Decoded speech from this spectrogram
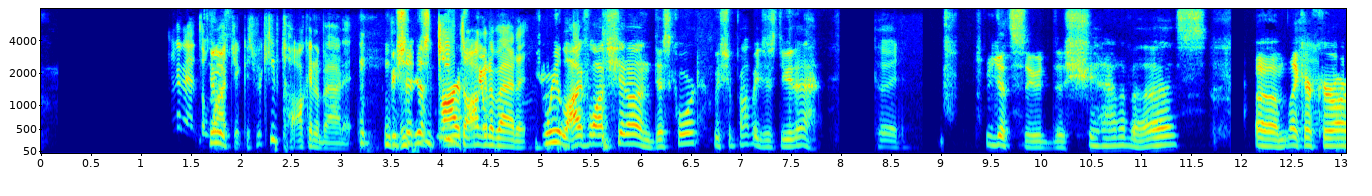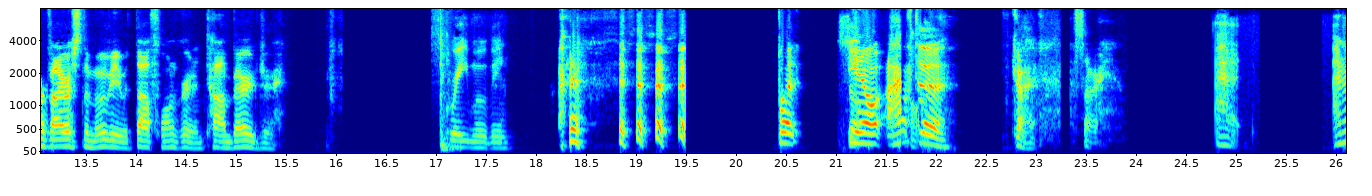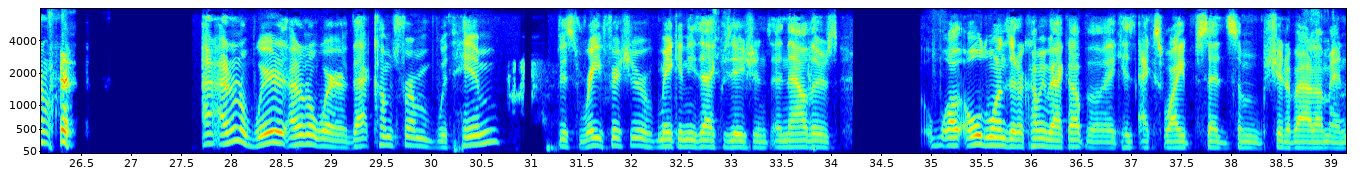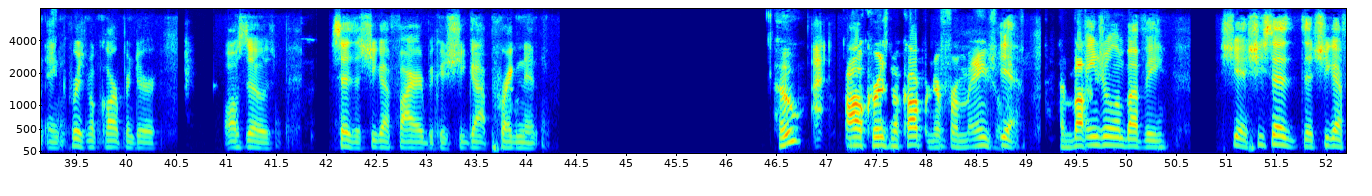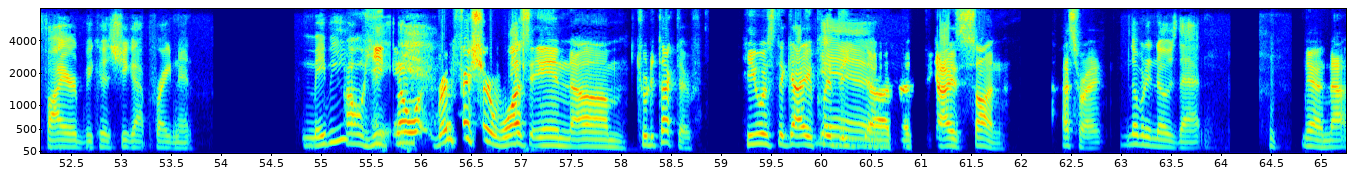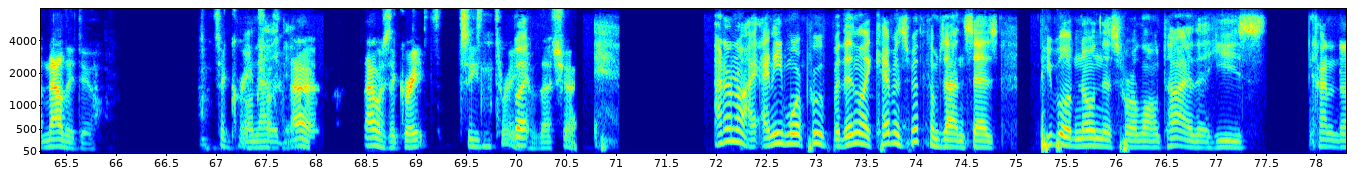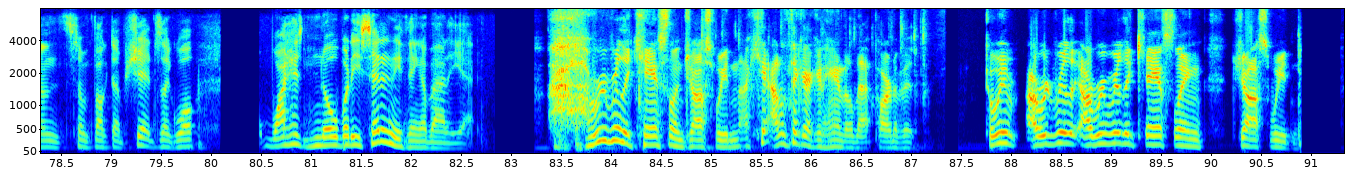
gonna have to Dude. watch it because we keep talking about it. We should just keep live- talking about it. can we live watch shit on Discord? We should probably just do that. Good. We get sued the shit out of us. Um, like our coronavirus the movie with Dolph Lundgren and Tom Berenger. Great movie. but So, you know, I have to go ahead. Sorry. I, I don't I, I don't know where I don't know where that comes from with him, this Ray Fisher making these accusations, and now there's old ones that are coming back up. Like his ex-wife said some shit about him, and and Charisma Carpenter also says that she got fired because she got pregnant. Who? I- oh, Charisma Carpenter from Angel. Yeah. And Buffy. Angel and Buffy. She, yeah, she said that she got fired because she got pregnant. Maybe. Oh, he. I- You know what? Ray Fisher was in um, True Detective. He was the guy who played Yeah. the, uh, the the guy's son. That's right. Nobody knows that. Yeah. Now, now they do. It's a great. Now they fucking- do. that, that was a great season three But- of that show. I don't know. I, I need more proof. But then, like Kevin Smith comes out and says, people have known this for a long time that he's kind of done some fucked up shit. It's like, well, why has nobody said anything about it yet? Are we really canceling Joss Whedon? I can't. I don't think I can handle that part of it. Can we? Are we really? Are we really canceling Joss Whedon?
